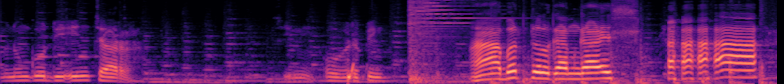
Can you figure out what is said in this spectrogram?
Menunggu diincar. Sini. Oh, ada ping. Ah, betul kan guys?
